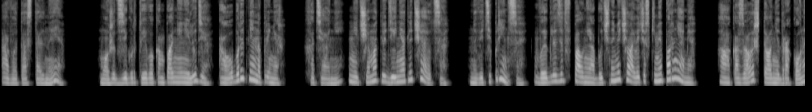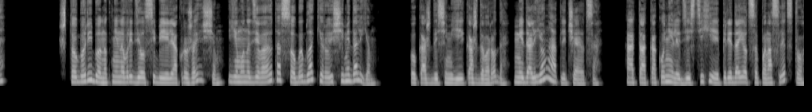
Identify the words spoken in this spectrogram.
А вот остальные... Может, Зигурд и его компания не люди, а оборотни, например? Хотя они ничем от людей не отличаются. Но ведь и принцы выглядят вполне обычными человеческими парнями, а оказалось, что они драконы. Чтобы ребенок не навредил себе или окружающим, ему надевают особый блокирующий медальон. У каждой семьи и каждого рода медальоны отличаются. А так как у нелюдей стихия передается по наследству,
